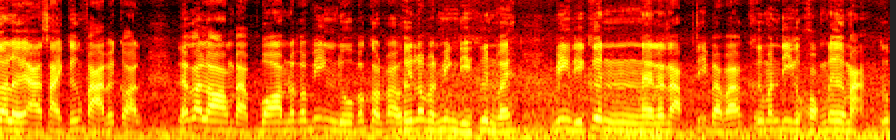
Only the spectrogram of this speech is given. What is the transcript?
ก็เลยอาศัยครึ่งฝาไปก่อน แล้วก็ลองแบบวอร์มแล้วก็วิ่งดูปรากฏว่าเฮ้ยรถมันวิ่งดีขึ้นไว้วิ่งดีขึ้นในระดับที่แบบว่า คือมันดีกว่าของเดิมอะคือ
